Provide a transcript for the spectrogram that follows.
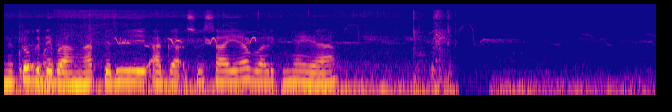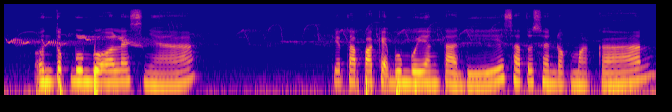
Ini tuh gede banget jadi agak susah ya baliknya ya untuk bumbu olesnya kita pakai bumbu yang tadi satu sendok makan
